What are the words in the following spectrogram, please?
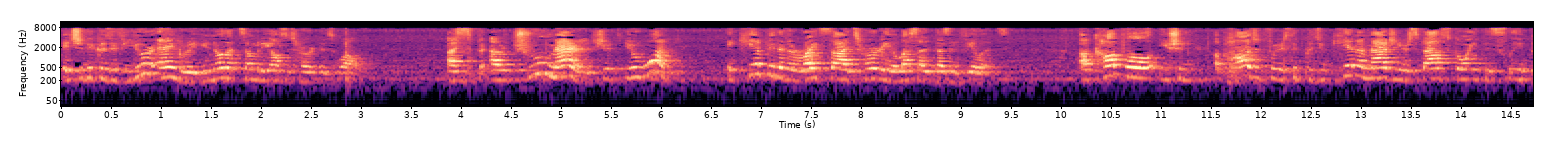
It should be because if you're angry, you know that somebody else is hurt as well. A, sp- a true marriage, you're, you're one. It can't be that the right side's hurting, the left side doesn't feel it. A couple, you should apologize for your sleep because you can't imagine your spouse going to sleep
